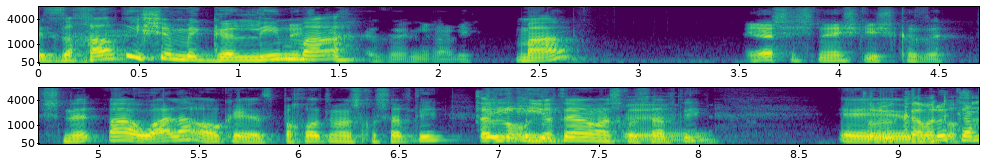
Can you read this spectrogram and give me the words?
זכרתי שמגלים מה... מה? נראה ששני שליש כזה. שני... אה וואלה אוקיי אז פחות ממה שחשבתי. יותר ממה שחשבתי. תלוי כמה תוכן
